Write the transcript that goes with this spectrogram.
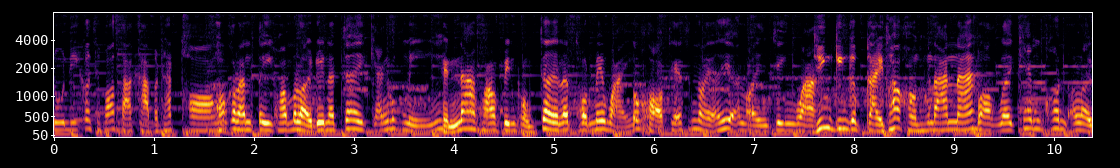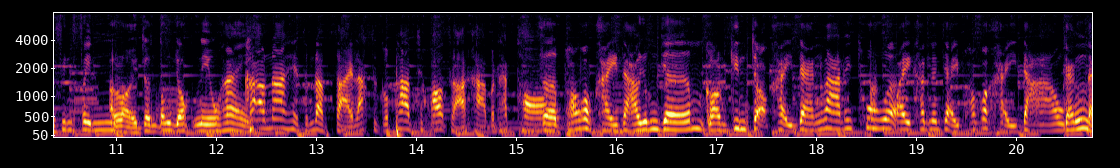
นูนี้ก็เฉพาะสาขาบรรทัดทองเพราะการันตีความอร่อยด้วยนะเจ้ยแก๊งลูกหมีเห็นหน้าความฟินของเจ้ยแล้วทนไม่ไหวต้องขอเทสหน่อยเฮ้ยอร่อยจริงๆว่ะยิ่งกินกับไก่ทอดของทางร้านนะ บอกเลยเข้มข้นอร่อยฟินๆอร่อยจนต้องยกนิ้วให้ข้าวหน้าเห็ดสำหรับสายรักสุขภาพเฉพาะสาขาบรรทัดทองเสิร์ฟพร้อมกับไข่ดาวเยิ้มๆก่อนกินเจาะไข่แดงราดให้ทั่ว ไปคำใหญ่ๆพร้อมกับไข่ดาว แก๊งไหน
